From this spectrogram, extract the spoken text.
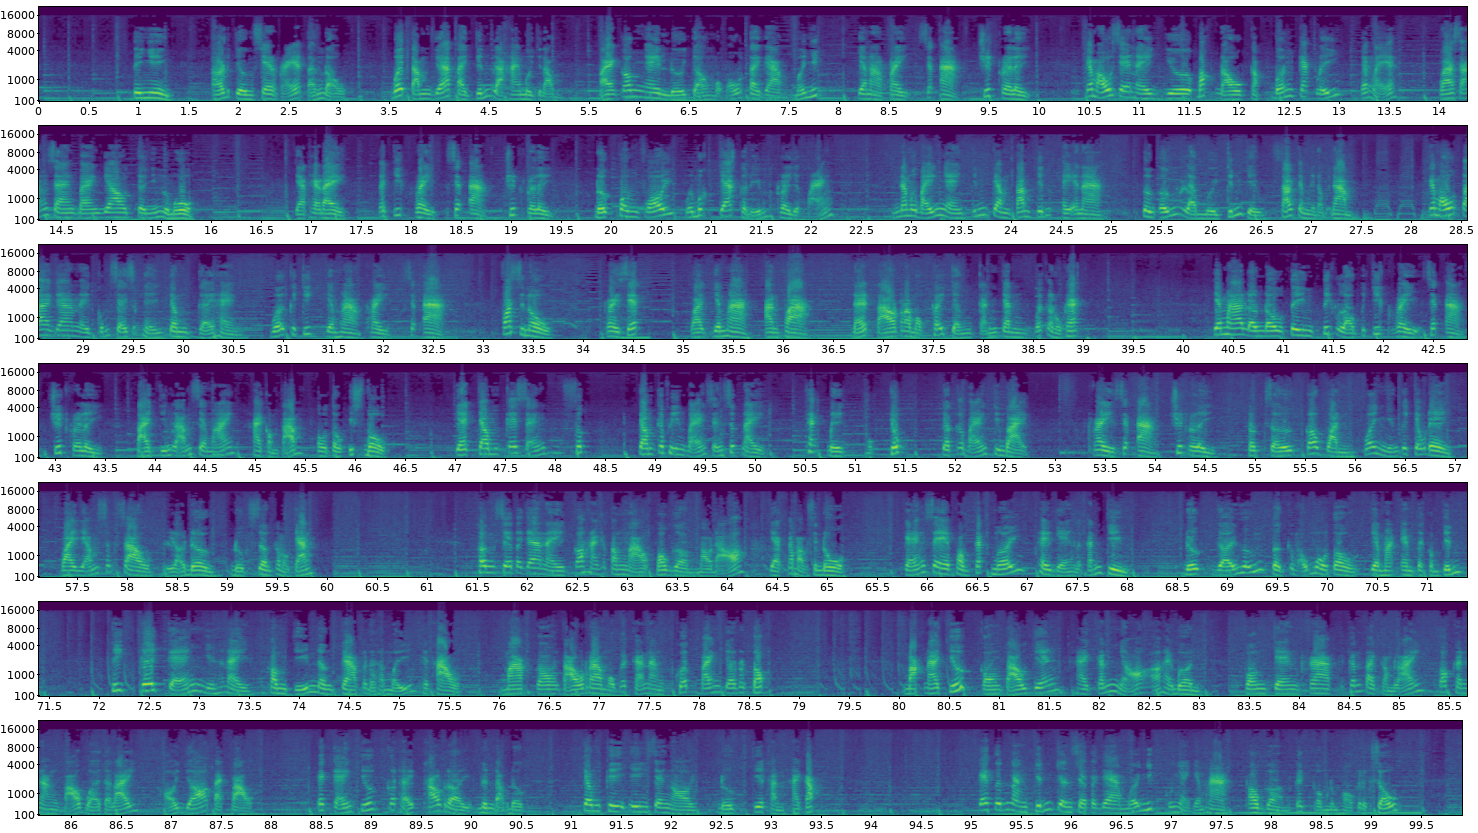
Tuy nhiên, ở trường xe rẻ tại Ấn Độ, với tầm giá tài chính là 20 triệu đồng, bạn có ngay lựa chọn một mẫu tay ga mới nhất Yamaha Ray ZA Street Rally. Cái mẫu xe này vừa bắt đầu cập bến các lý bán lẻ và sẵn sàng bàn giao cho những người mua. Và theo đây, cái chiếc Ray ZA Street Rally được phân phối với mức giá khởi điểm rơi vào khoảng 57.989 ANA, tương ứng là 19 triệu 600 nghìn đồng Việt Nam. Cái mẫu tay ga này cũng sẽ xuất hiện trong kệ hàng với cái chiếc Yamaha Ray ZA, Fascino, Ray Z và Yamaha Alpha để tạo ra một thế trận cạnh tranh với các đồ khác. Yamaha lần đầu tiên tiết lộ cái chiếc Ray ZA Street Rally tại triển lãm xe máy 2008 Auto Expo. Và trong cái sản xuất trong cái phiên bản sản xuất này khác biệt một chút cho các bản trưng bày Ray ZA à, Street thực sự có vành với những cái chấu đèn và giảm sấp sau loại đường được sơn cái màu trắng. Thân xe Tega này có hai cái tông màu bao gồm màu đỏ và cái màu xanh đùa Cản xe phong cách mới theo dạng là cánh chim, được gợi hướng từ cái mẫu mô tô Yamaha MT-09. Thiết kế cản như thế này không chỉ nâng cao cái độ thẩm mỹ thể thao mà còn tạo ra một cái khả năng khuếch tán gió rất tốt. Mặt nạ trước còn tạo dáng hai cánh nhỏ ở hai bên, phần tràn ra cái cánh tay cầm lái có khả năng bảo vệ tay lái khỏi gió tạt vào. Cái cản trước có thể tháo rời linh động được, trong khi yên xe ngồi được chia thành hai cấp. Các tính năng chính trên xe Targa mới nhất của nhà Yamaha bao gồm cái cụm đồng hồ cái được số,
